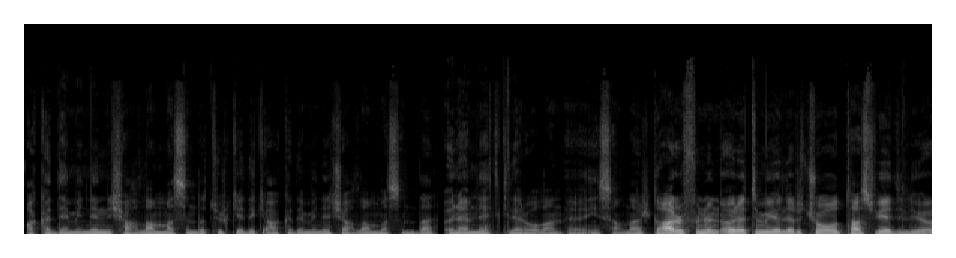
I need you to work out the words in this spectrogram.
akademinin şahlanmasında, Türkiye'deki akademinin şahlanmasında önemli etkileri olan e, insanlar. Darülfünun öğretim üyeleri çoğu tasfiye ediliyor.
